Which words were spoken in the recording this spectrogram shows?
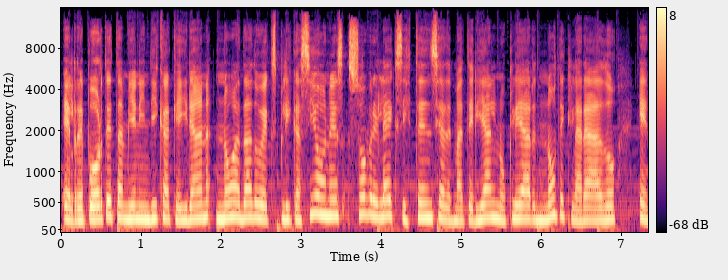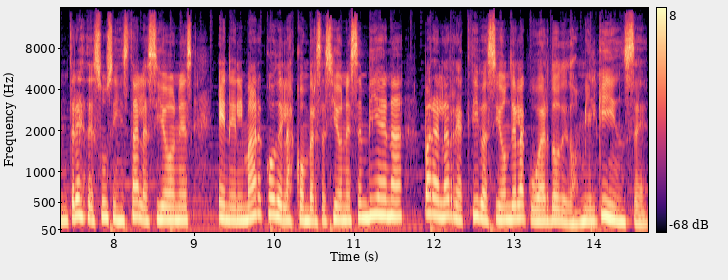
El reporte también indica que Irán no ha dado explicaciones sobre la existencia de material nuclear no declarado en tres de sus instalaciones en el marco de las conversaciones en Viena para la reactivación del acuerdo de 2015.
